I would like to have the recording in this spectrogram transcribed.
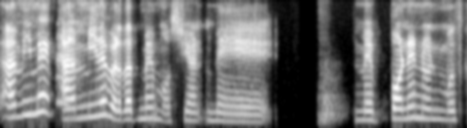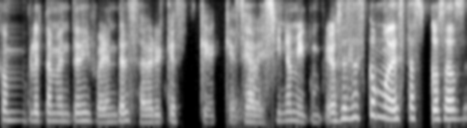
a mí me, a mí de verdad me emociona, me, me pone en un mood completamente diferente el saber que, que, que se avecina mi cumpleaños. es como de estas cosas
